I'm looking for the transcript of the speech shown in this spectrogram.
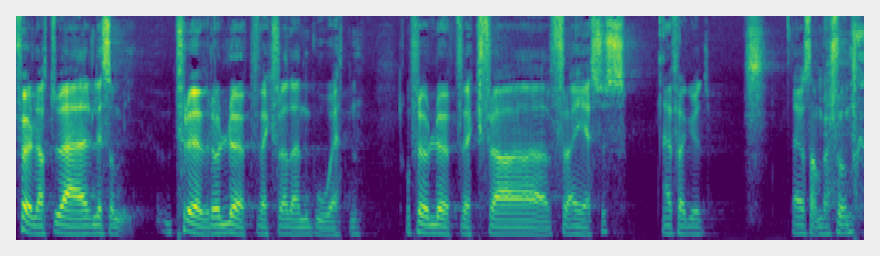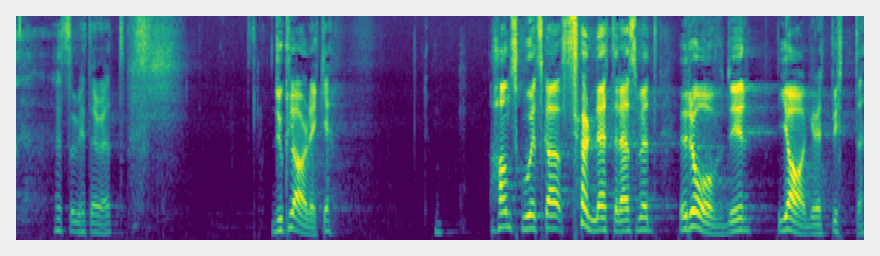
føler at du er, liksom, prøver å løpe vekk fra den godheten og prøver å løpe vekk fra, fra Jesus. Nei, fra Gud. Det er jo samme person, så vidt jeg vet. Du klarer det ikke. Hans godhet skal følge etter deg som et rovdyr jager et bytte.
